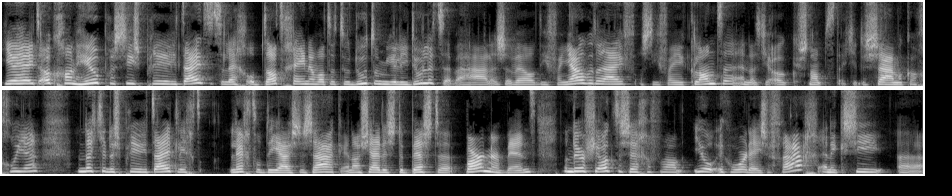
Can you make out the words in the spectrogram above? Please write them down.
Je weet ook gewoon heel precies prioriteiten te leggen op datgene wat ertoe doet om jullie doelen te behalen. Zowel die van jouw bedrijf als die van je klanten. En dat je ook snapt dat je dus samen kan groeien. En dat je dus prioriteit ligt legt op de juiste zaken. En als jij dus de beste partner bent, dan durf je ook te zeggen van, joh, ik hoor deze vraag en ik zie uh,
